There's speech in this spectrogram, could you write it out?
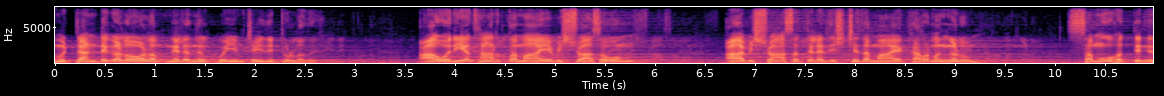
നൂറ്റാണ്ടുകളോളം നിലനിൽക്കുകയും ചെയ്തിട്ടുള്ളത്. ആ ഒരു യഥാർത്ഥമായ വിശ്വാസവും ആ വിശ്വാസത്തിൽ അധിഷ്ഠിതമായ കർമ്മങ്ങളും സമൂഹത്തിന്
